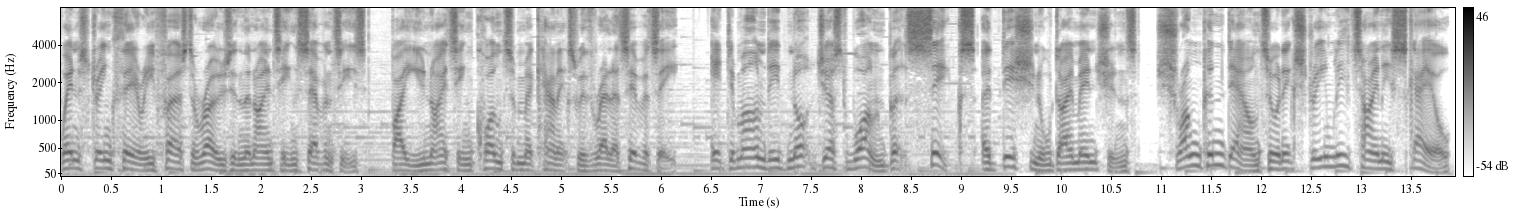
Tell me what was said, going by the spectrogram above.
When string theory first arose in the 1970s by uniting quantum mechanics with relativity, it demanded not just one but six additional dimensions shrunken down to an extremely tiny scale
